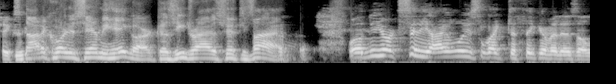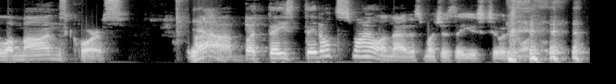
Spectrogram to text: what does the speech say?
Takes Not according to Sammy Hagar, because he drives 55. well, New York City, I always like to think of it as a Le Mans course. Yeah, uh, but they they don't smile on that as much as they used to anymore.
